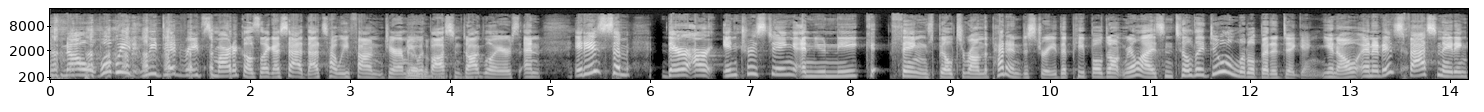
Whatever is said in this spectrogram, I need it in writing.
Rosen. No, well, we we did read some articles. Like I said, that's how we found Jeremy Yeah, with the- Boston Dog Lawyers, and it is some. There are interesting and unique things built around the pet industry that people don't realize until they do a little bit of digging. You know, and it is fascinating.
